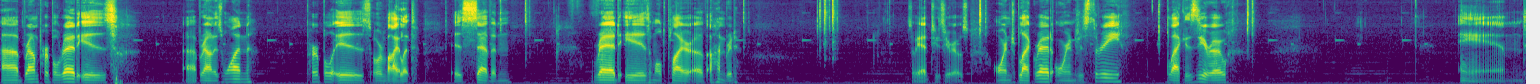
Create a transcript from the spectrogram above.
Uh, brown, purple, red is uh, brown is 1, purple is, or violet, is 7. Red is a multiplier of 100. So we add two zeros. Orange, black, red. Orange is 3. Black is 0. And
